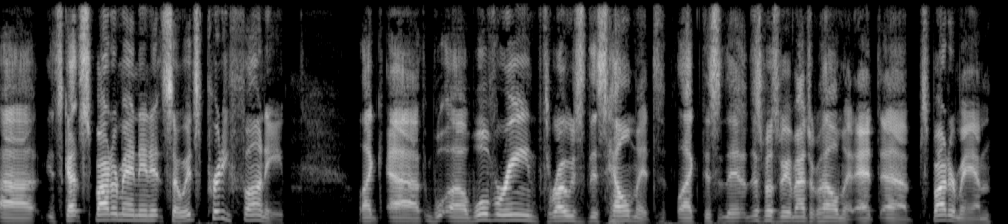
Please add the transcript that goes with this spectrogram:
Uh, it's got Spider Man in it, so it's pretty funny like uh, uh, Wolverine throws this helmet, like this. This must be a magical helmet at uh, Spider Man,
